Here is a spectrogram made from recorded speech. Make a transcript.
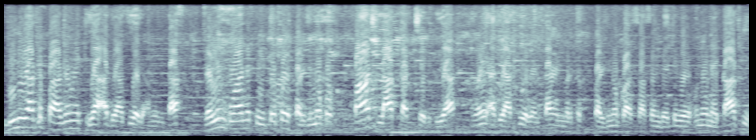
विभाग के पार्षद ने किया आदिवासी अभियंता रविंद्र कुमार ने पीड़ितों को, परिजनों को पाँच लाख का चेक दिया। वहीं आदिवासी अभियंता ने मृतक परिजनों को आश्वासन देते हुए उन्होंने कहा कि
